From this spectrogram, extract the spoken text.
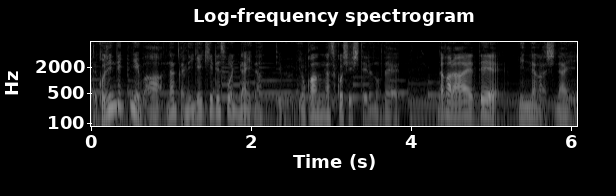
で、個人的には、なんか逃げ切れそうにないなっていう予感が少ししてるので、だからあえてみんながしない、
